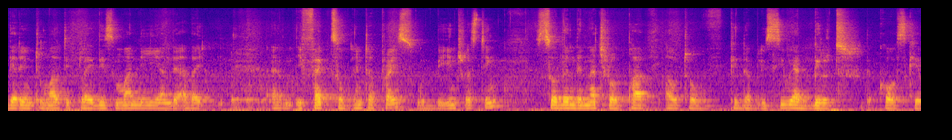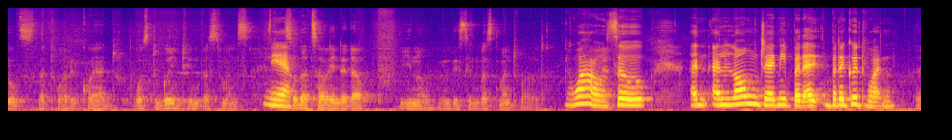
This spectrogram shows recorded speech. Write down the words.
getting to multiply this money and the other um, effects of enterprise would be interesting. So then the natural path out of PwC, we had built the core skills that were required was to go into investments. Yeah. So that's how I ended up, you know, in this investment world. Wow. Yeah. So an, a long journey, but a, but a good one. Uh,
